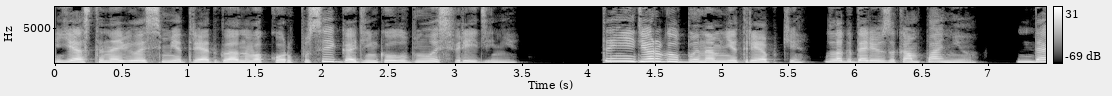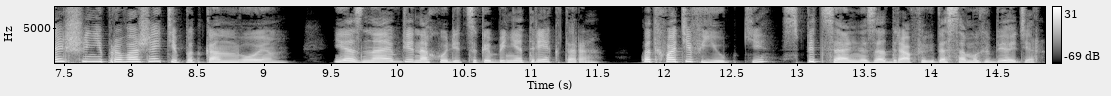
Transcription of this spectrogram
я остановилась в метре от главного корпуса и гаденько улыбнулась вредине. «Ты не дергал бы на мне тряпки. Благодарю за компанию. Дальше не провожайте под конвоем. Я знаю, где находится кабинет ректора». Подхватив юбки, специально задрав их до самых бедер,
